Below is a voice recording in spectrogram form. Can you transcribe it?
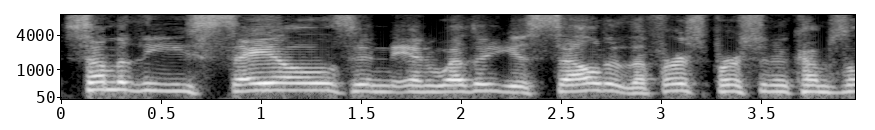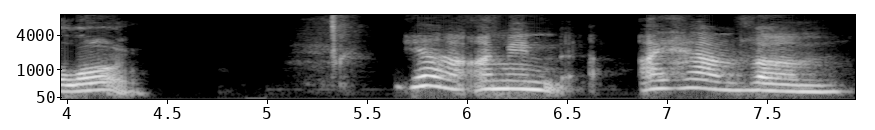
some of these sales and, and whether you sell to the first person who comes along? Yeah, I mean, I have um,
